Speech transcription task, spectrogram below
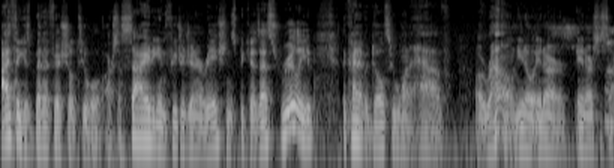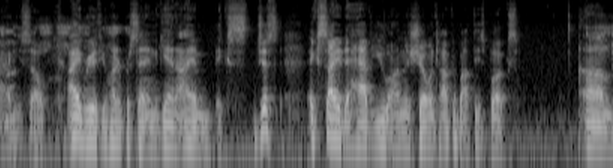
I think is beneficial to our society and future generations because that's really the kind of adults we want to have around, you know, in our in our society. Uh-huh. So I agree with you 100%. And again, I am ex- just excited to have you on the show and talk about these books. Um,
